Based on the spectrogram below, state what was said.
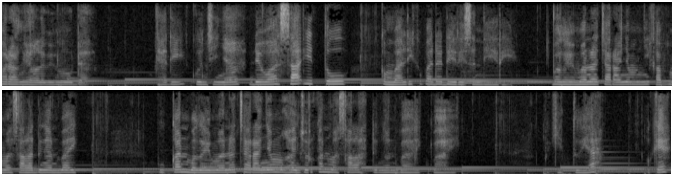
orang yang lebih muda. Jadi, kuncinya dewasa itu kembali kepada diri sendiri. Bagaimana caranya menyikapi masalah dengan baik, bukan bagaimana caranya menghancurkan masalah dengan baik-baik. Begitu ya, oke.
